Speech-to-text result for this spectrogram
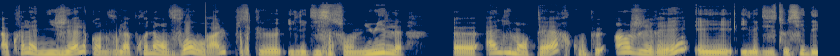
après la nigelle, quand vous la prenez en voie orale, puisqu'il existe son huile euh, alimentaire qu'on peut ingérer et il existe aussi des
